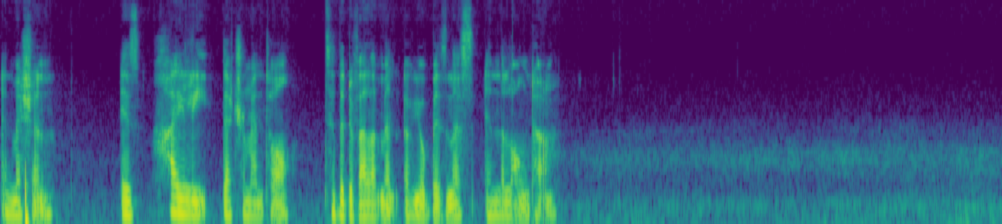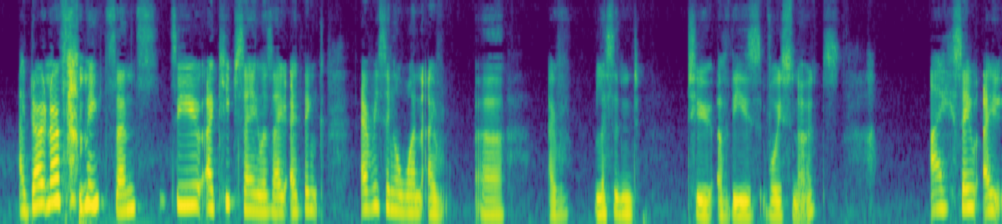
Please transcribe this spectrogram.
and mission is highly detrimental to the development of your business in the long term. I don't know if that made sense to you. I keep saying this. I, I think every single one I've uh, I've listened to of these voice notes I say I,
